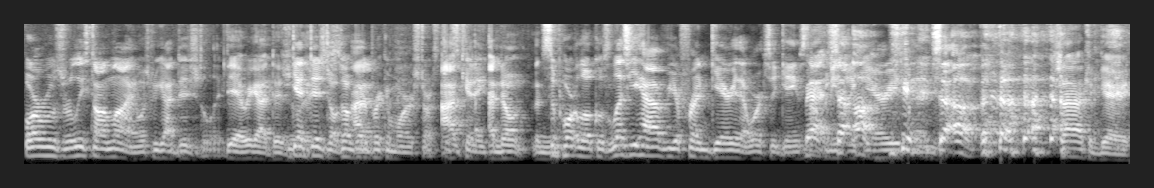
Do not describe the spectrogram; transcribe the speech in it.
or was released online, which we got digitally. Yeah, we got digital. Get digital. Don't go I- to brick and mortar stores. Just I, kidding. I don't Support locals unless you have your friend Gary that works at GameStop Man, and you shut like up. Gary. then- shut up. Shout out to Gary.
